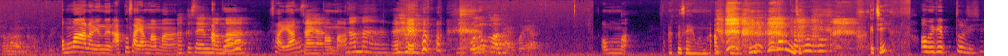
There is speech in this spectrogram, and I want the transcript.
사랑한다가 뭐예요? 엄마라면은 aku sayang mama. Aku sayang Aku mama. sayang, Sayang mama. mama. 어느 분한테 할 거예요? 엄마. aku sayang mama. aku. 그냥 그냥 말하면 돼. 그치? 아 왜 이렇게 떨리지?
